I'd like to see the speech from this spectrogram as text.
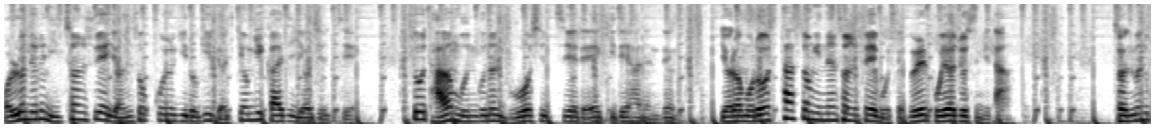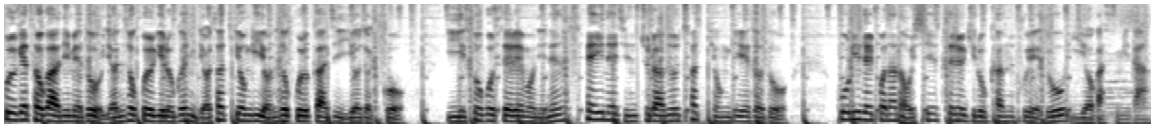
언론들은 이천수의 연속골 기록이 몇 경기까지 이어질지 또 다음 문구는 무엇일지에 대해 기대하는 등 여러모로 스타성 있는 선수의 모습을 보여줬습니다. 전문 골게터가 아님에도 연속골 기록은 6경기 연속골까지 이어졌고 이 속옷 세레머니는 스페인에 진출한 후 첫 경기에서도 골이 될 뻔한 어시스트를 기록한 후에도 이어갔습니다.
